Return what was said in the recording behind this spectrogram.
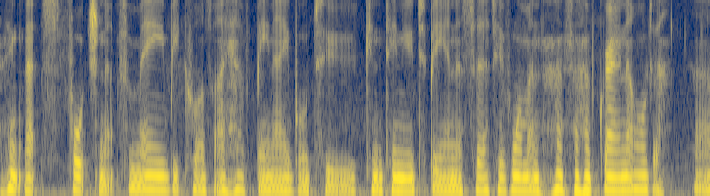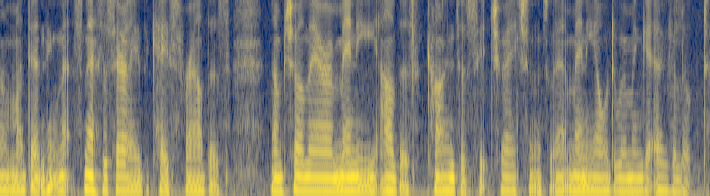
I think that's fortunate for me because I have been able to continue to be an assertive woman as I've grown older. Um, I don't think that's necessarily the case for others. I'm sure there are many other kinds of situations where many older women get overlooked.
